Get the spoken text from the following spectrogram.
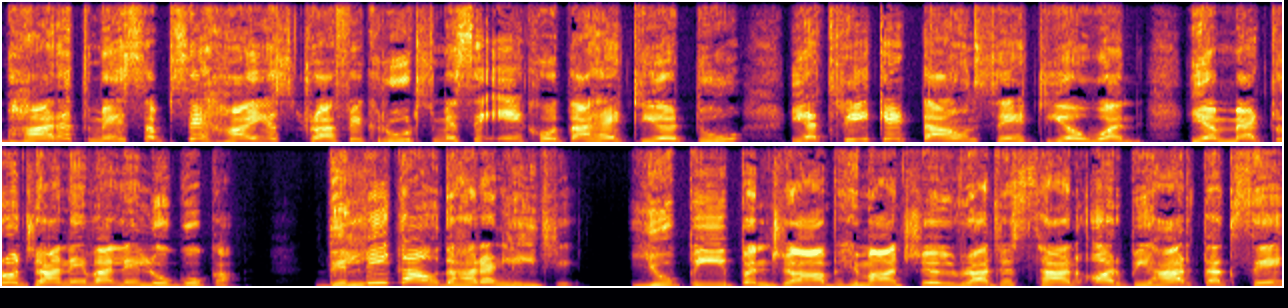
भारत में सबसे हाईएस्ट ट्रैफ़िक रूट्स में से एक होता है टीयर टू या थ्री के टाउन से टीयर वन या मेट्रो जाने वाले लोगों का। दिल्ली का उदाहरण लीजिए। यूपी पंजाब, हिमाचल, राजस्थान और बिहार तक से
